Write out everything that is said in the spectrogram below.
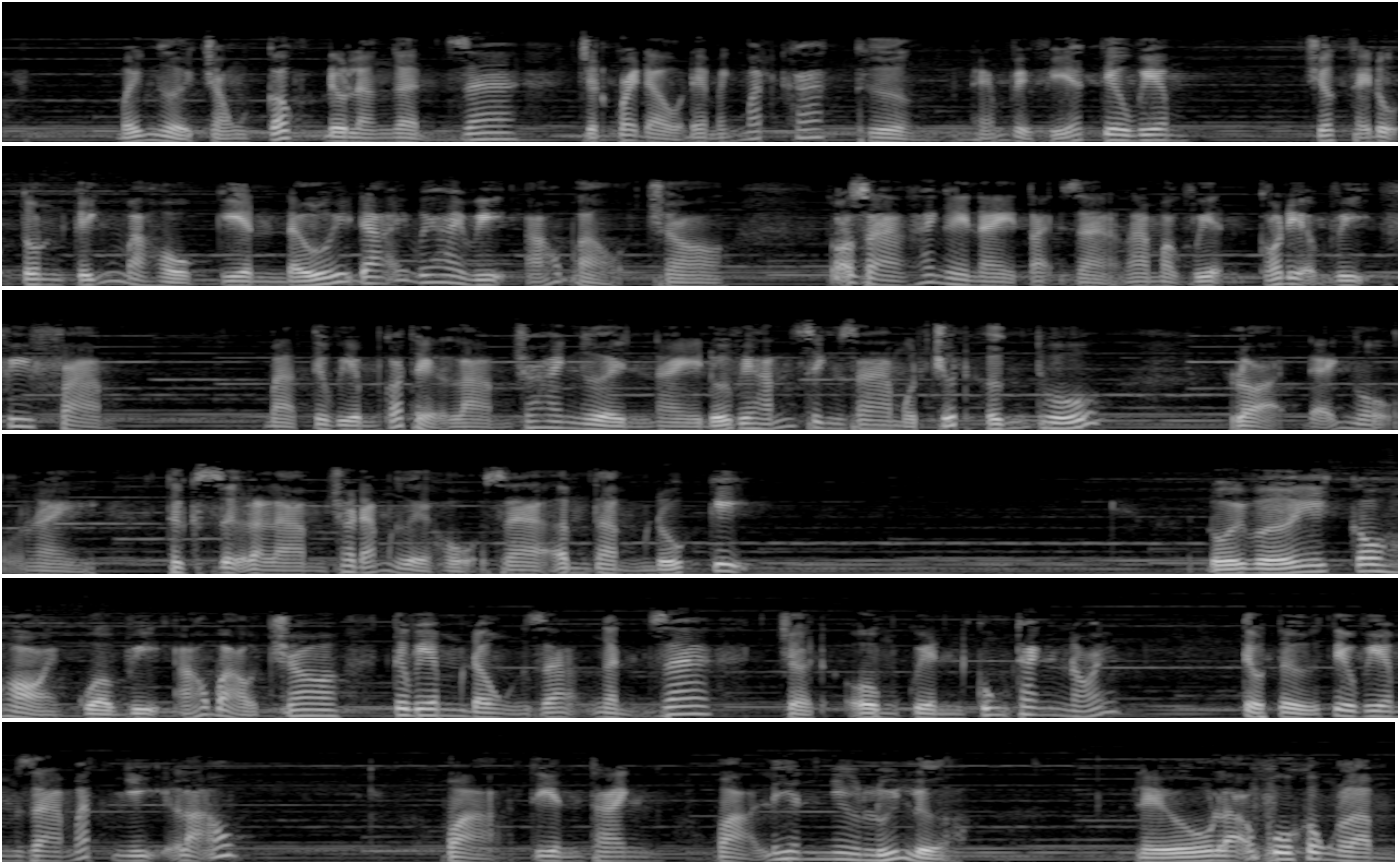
Mấy người trong cốc đều là ngẩn ra, chợt quay đầu đem ánh mắt khác thường ném về phía tiêu viêm. Trước thái độ tôn kính mà Hồ Kiên đối đãi với hai vị áo bảo cho, rõ ràng hai người này tại giả Nam Mạc Viện có địa vị phi phàm mà tiêu viêm có thể làm cho hai người này đối với hắn sinh ra một chút hứng thú. Loại đãi ngộ này thực sự là làm cho đám người hộ gia âm thầm đố kỵ. Đối với câu hỏi của vị áo bảo cho, tiêu viêm đồng dạng ngẩn ra, chợt ôm quyền cung thanh nói. Tiểu tử tiêu viêm ra mắt nhị lão. Hỏa tiên thanh, hỏa liên như núi lửa. Nếu lão phu không lầm,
